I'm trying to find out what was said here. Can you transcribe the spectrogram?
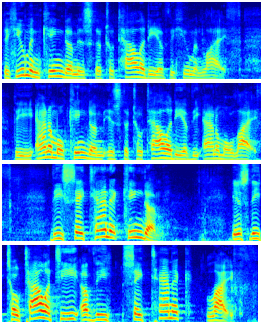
The human kingdom is the totality of the human life. The animal kingdom is the totality of the animal life. The satanic kingdom is the totality of the satanic life.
